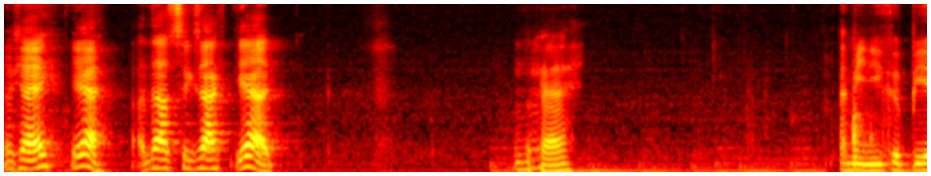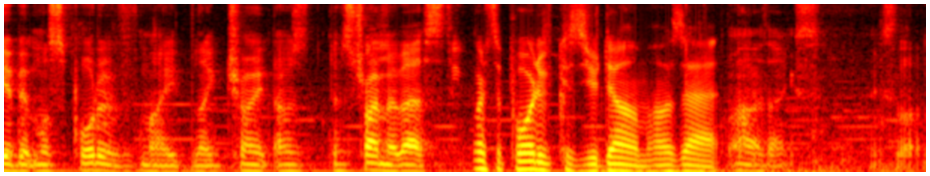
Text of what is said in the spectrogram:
Okay, yeah, that's exact. Yeah, Mhm. Okay. I mean, you could be a bit more supportive of my like trying. I was I was trying my best. We're supportive because you're dumb. How's that? Oh, thanks. Thanks a lot.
